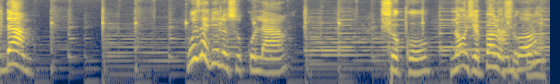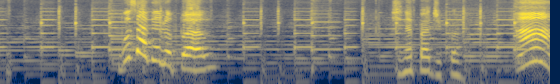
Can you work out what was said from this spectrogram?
Madame, vous aviez le chocolat? Choco. Non, j'ai pas le Ah chocolat. bon Vous avez le pain? Je n'ai pas du pain. Ah.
